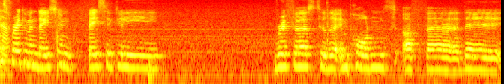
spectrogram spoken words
This recommendation basically refers to the importance of uh, the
